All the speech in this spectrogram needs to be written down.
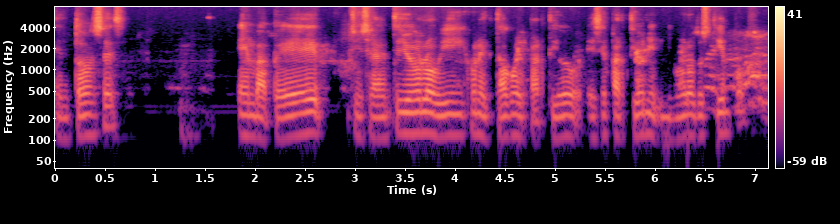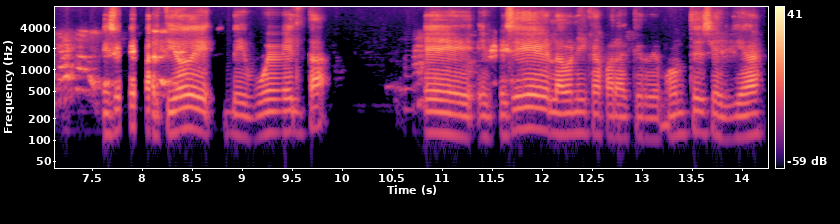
entonces. Mbappé, sinceramente yo lo vi conectado con el partido, ese partido ni ninguno de los dos tiempos. Ese partido de, de vuelta, eh, el PSG la única para que remonte sería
